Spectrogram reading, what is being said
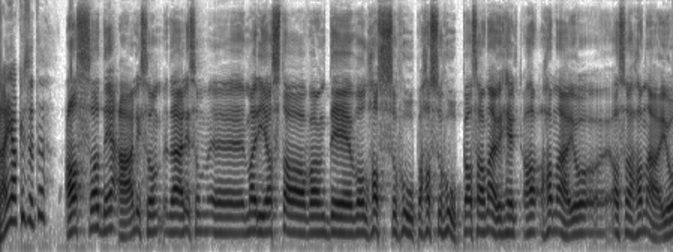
Nei, jeg har ikke sett det. Altså, det er liksom, det er liksom eh, Maria Stavang, Devold, Hasse Hope Hasse Hope, altså, han er jo helt Han er jo, altså, han er jo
